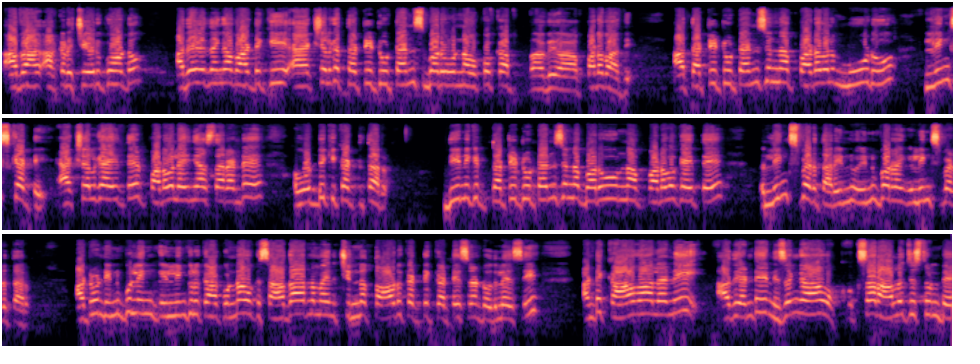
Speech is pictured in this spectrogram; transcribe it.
అవి అక్కడ చేరుకోవటం అదే విధంగా వాటికి యాక్చువల్గా థర్టీ టూ టన్స్ బరువు ఉన్న ఒక్కొక్క అవి, పడవ అది. ఆ థర్టీ టూ టన్స్ ఉన్న పడవలు మూడు లింక్స్ కట్టి. యాక్చువల్గా అయితే పడవలు ఏం చేస్తారంటే ఒడ్డుకి కట్టుతారు. దీనికి థర్టీ టూ టన్స్ ఉన్న బరువు ఉన్న పడవకైతే లింక్స్ పెడతారు. ఇను ఇనుప లింక్స్ పెడతారు. అటువంటి ఇనుపు లింక్ లింకులు కాకుండా ఒక సాధారణమైన చిన్న తాడు కట్టి కట్టేసినట్టు వదిలేసి అంటే కావాలని అది అంటే నిజంగా ఒక్కొక్కసారి ఆలోచిస్తుంటే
